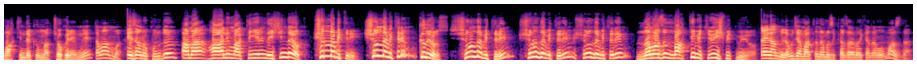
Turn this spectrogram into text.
vaktinde kılmak çok önemli. Tamam mı? Ezan okundu ama halin vaktin yerinde işin de yok. Şunu da bitireyim. Şunu da bitireyim, kılıyoruz. Şunu da bitireyim, şunu da bitireyim, şunu da bitireyim. Namazın vakti bitiyor, iş bitmiyor. Elhamdülillah bu cemaatle namazı kazanmak adam olmaz da.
